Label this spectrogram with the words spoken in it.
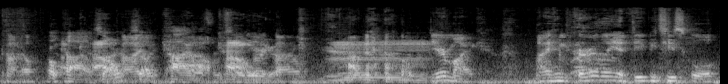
Kyle. Oh, Kyle. Kyle. Sorry, Kyle. sorry. Kyle from Kyle. San Diego. Kyle. Mm. Dear Mike, I am currently at DPT school.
